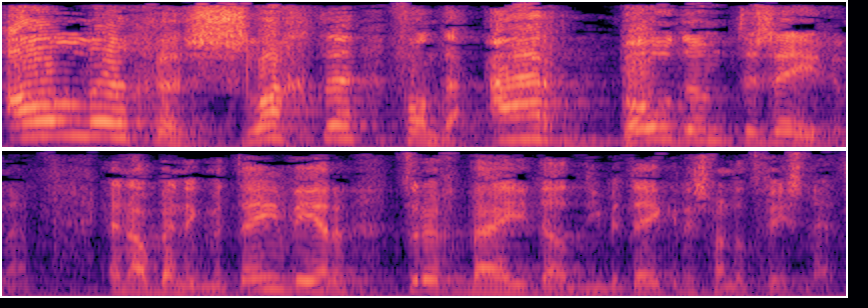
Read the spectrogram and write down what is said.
alle geslachten van de aardbodem te zegenen. En nou ben ik meteen weer terug bij dat, die betekenis van dat visnet.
